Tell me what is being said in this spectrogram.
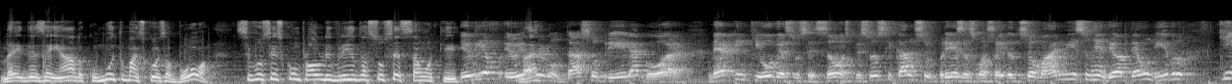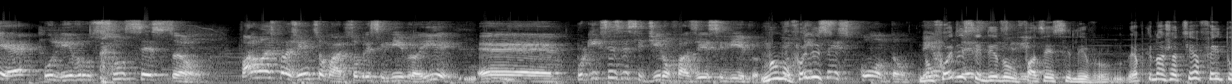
né, e desenhada com muito mais coisa boa se vocês comprar o livrinho da sucessão aqui. Eu ia, eu ia né? perguntar sobre ele agora. Na época em que houve a sucessão, as pessoas ficaram surpresas com a saída do seu Mário e isso rendeu até um livro que é o livro Sucessão. Fala mais pra gente, seu Mário, sobre esse livro aí. É... Por que, que vocês decidiram fazer esse livro? Não, não o foi que, que dec- vocês contam? Não foi desse- decidido desse livro? fazer esse livro. É porque nós já tinha feito,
